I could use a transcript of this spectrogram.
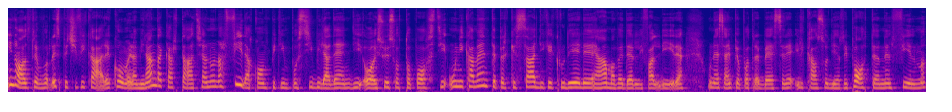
Inoltre vorrei specificare come la Miranda cartacea non affida compiti impossibili ad Andy o ai suoi sottoposti unicamente perché sa di che crudele e ama vederli fallire. Un esempio potrebbe essere il caso di Harry Potter nel film,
